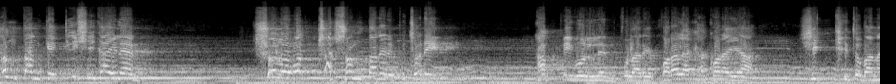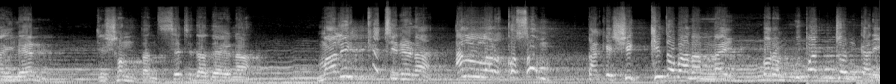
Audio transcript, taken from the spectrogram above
সন্তানকে কি শিখাইলেন? ষোলো বছর সন্তানের পিছনে আপনি বললেন, পোলারে পড়ালেখা করাইয়া শিক্ষিত বানাইলেন যে সন্তান সেচদা দেয় না, মালিককে চিনে না, আল্লাহর কসম, তাকে শিক্ষিত বানান নাই, বরং উপার্জনকারী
